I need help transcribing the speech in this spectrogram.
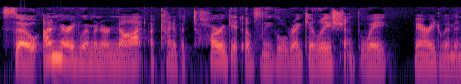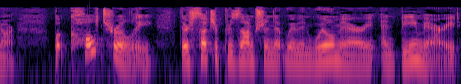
So unmarried women are not a kind of a target of legal regulation the way married women are. But culturally, there's such a presumption that women will marry and be married,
